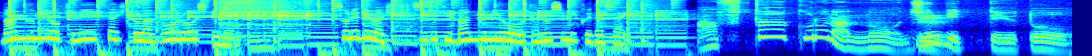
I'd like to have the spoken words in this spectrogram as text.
番組を気に入った人はフォローしてね。それでは引き続き番組をお楽しみください。アフターコロナの準備っていうと、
